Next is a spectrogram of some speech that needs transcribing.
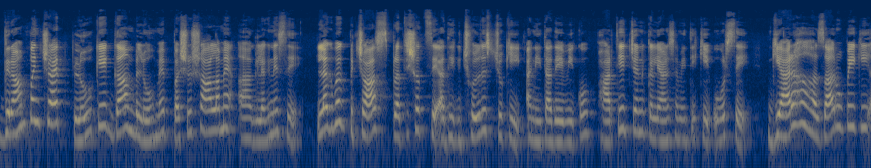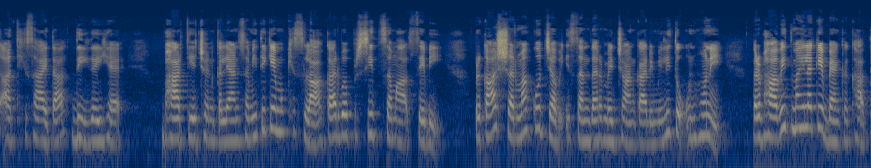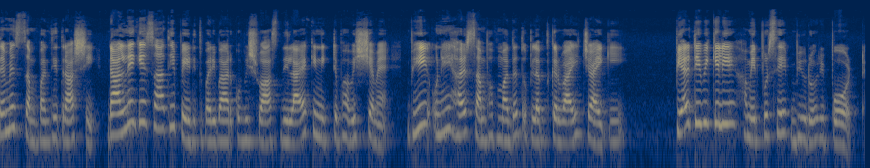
ग्राम पंचायत बलोह के गाँव बलोह में पशुशाला में आग लगने से लगभग 50 प्रतिशत से अधिक झुलस चुकी अनीता देवी को भारतीय जन कल्याण समिति की ओर से ग्यारह हज़ार रूपए की आर्थिक सहायता दी गई है। भारतीय जन कल्याण समिति के मुख्य सलाहकार व प्रसिद्ध समाज सेवी प्रकाश शर्मा को जब इस संदर्भ में जानकारी मिली तो उन्होंने प्रभावित महिला के बैंक खाते में संबंधित राशि डालने के साथ ही पीड़ित परिवार को विश्वास दिलाया कि निकट भविष्य में भी उन्हें हर संभव मदद उपलब्ध करवाई जाएगी। पीआर टीवी के लिए हमीरपुर से ब्यूरो रिपोर्ट।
